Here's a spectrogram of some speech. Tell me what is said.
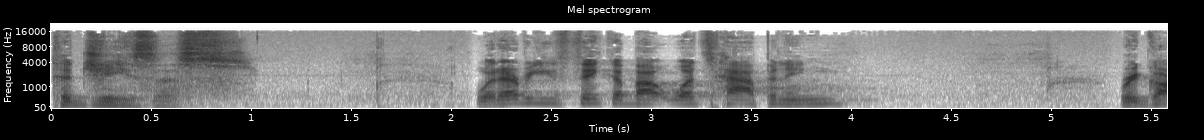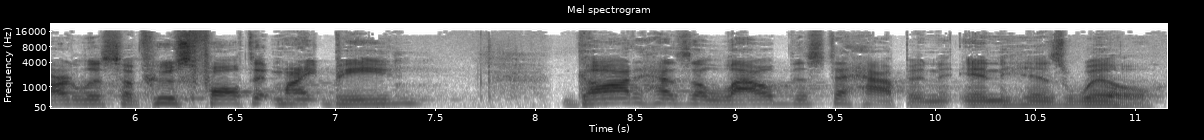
to Jesus. Whatever you think about what's happening, regardless of whose fault it might be, God has allowed this to happen in His will.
